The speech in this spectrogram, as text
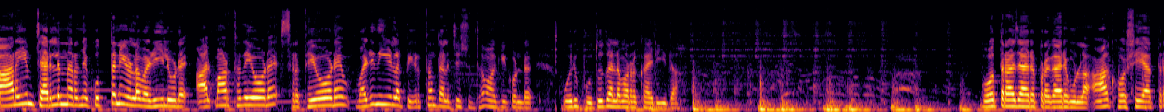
പാറയും ചരലും നിറഞ്ഞ കുത്തനെയുള്ള വഴിയിലൂടെ ആത്മാർത്ഥതയോടെ ശ്രദ്ധയോടെ വഴിനീള തീർത്ഥം തളിച്ച് ശുദ്ധമാക്കിക്കൊണ്ട് ഒരു പുതുതലമുറക്കാരി ഇതാ. ഗോത്രാചാര പ്രകാരമുള്ള ആ ഘോഷയാത്ര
